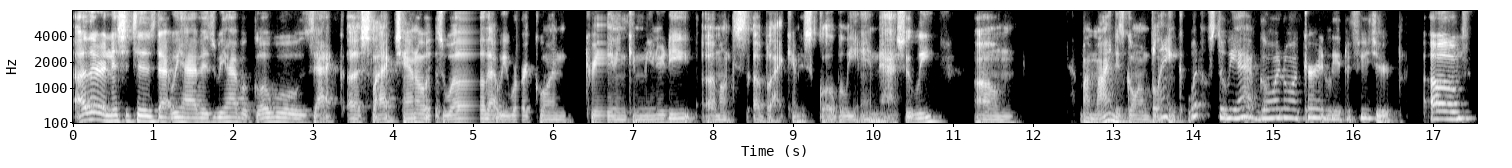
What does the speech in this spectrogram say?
other initiatives that we have is we have a global Zach uh, Slack channel as well that we work on creating community amongst uh, Black chemists globally and nationally. Um, my mind is going blank. What else do we have going on currently in the future? Um,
